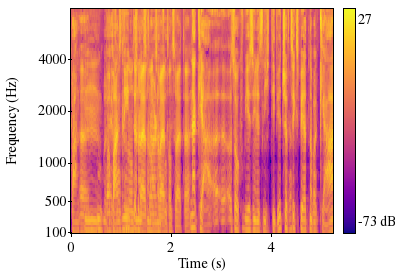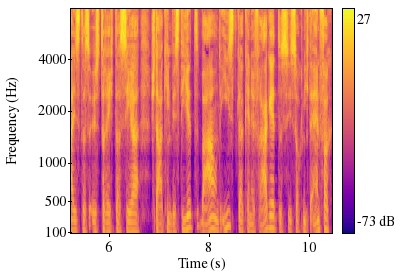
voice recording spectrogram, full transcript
Banken, äh, Banken und so weiter und so weiter und so weiter. Na klar, äh, also wir sind jetzt nicht die Wirtschaftsexperten, aber klar ist, dass Österreich da sehr stark investiert war und ist, gar keine Frage. Das ist auch nicht einfach,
